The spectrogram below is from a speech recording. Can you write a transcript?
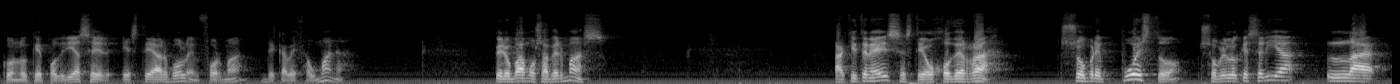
con lo que podría ser este árbol en forma de cabeza humana. Pero vamos a ver más. Aquí tenéis este ojo de Ra, sobrepuesto sobre lo que sería la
